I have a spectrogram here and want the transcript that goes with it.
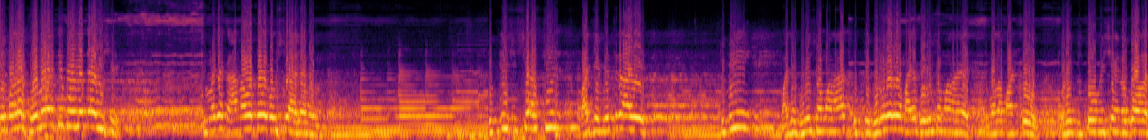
तुम्हाला फोनवरती बोललो त्या विषय. की माझ्या कानावर त्या गोष्टी आल्या म्हणून. तुमचे शिष्य असतील माझे मित्र आहेत. तुम्ही माझे गुरु समान आहात तुमचे गुरुवर माझे गुरु समान आहेत तुम्हाला मानतो. परंतु तो विषय नको आज.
